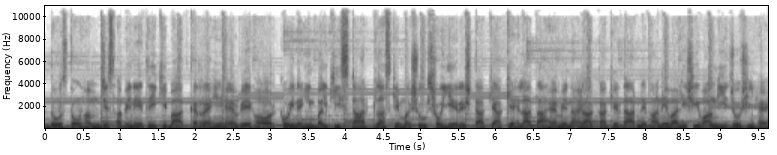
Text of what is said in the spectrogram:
दोस्तों, हम जिस अभिनेत्री की बात कर रहे हैं, वे और कोई नहीं, बल्कि स्टार प्लस के मशहूर शो ये रिश्ता क्या कहलाता है? में नायरा का किरदार निभाने वाली शिवांगी जोशी है।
